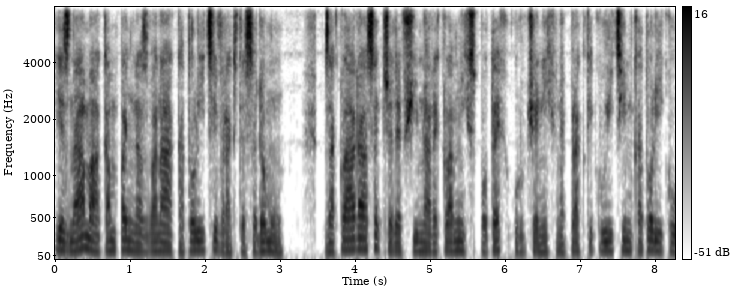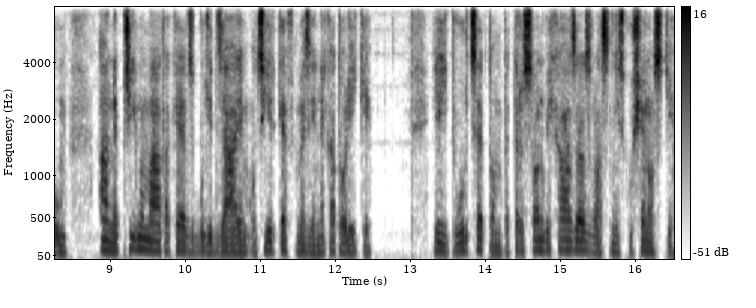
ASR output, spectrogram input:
je známá kampaň nazvaná Katolíci vraťte se domů. Zakládá se především na reklamních spotech určených nepraktikujícím katolíkům a nepřímo má také vzbudit zájem o církev mezi nekatolíky. Její tvůrce Tom Peterson vycházel z vlastní zkušenosti.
